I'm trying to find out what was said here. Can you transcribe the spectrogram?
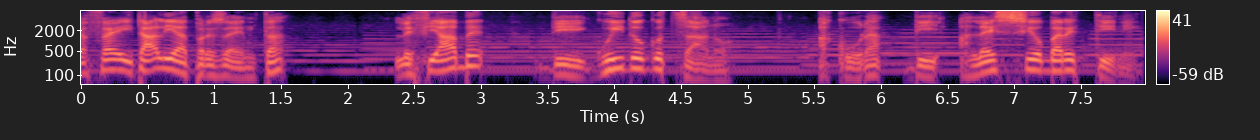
Caffè Italia presenta Le fiabe di Guido Gozzano, a cura di Alessio Barettini.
